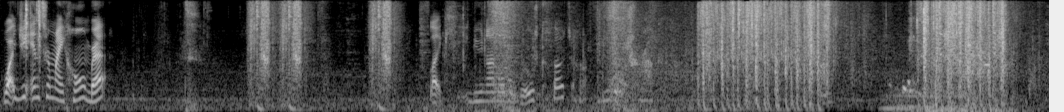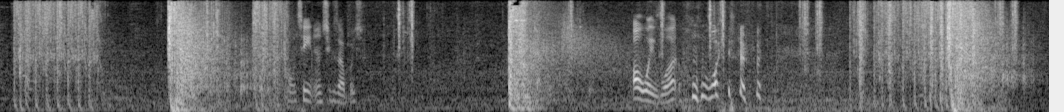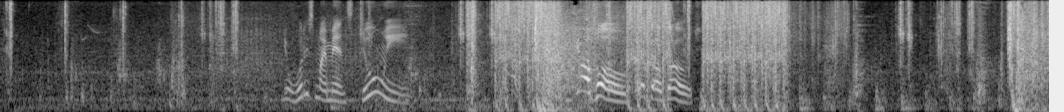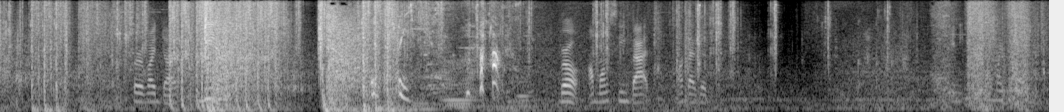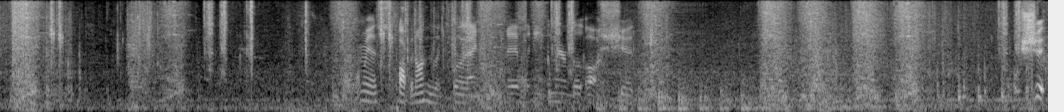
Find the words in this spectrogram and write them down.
Why'd you enter my home, bruh? Like, do you not know the rules, coach? Uh-huh, On. Use a truck. Oh, it's 8 and 6 out, boys. Oh, wait, what? what Yo, what is my man's doing? Yo, go, go, coach. Sorry if I die. Oh, oh. Bro, I'm honestly bad. Not that good. Oh my god. My popping off. He's like, oh, I need money. Come here. Oh, shit. Oh, shit.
